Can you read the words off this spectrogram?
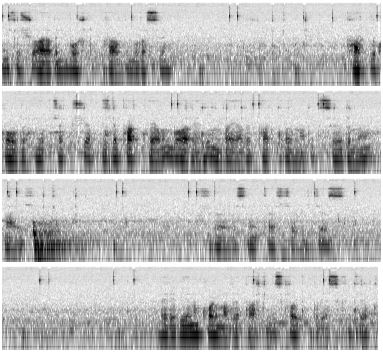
Neyse şu arada bir boşluk kaldı burası. Parklık oldu. Yapacak bir şey yok. Biz de park koyalım bu araya değil mi? Bayağıdır park koymadık. Sığdı mı? Hayır. Şöyle seni ters çevireceğiz. Belediyenin koymadığı parkı biz koyduk buraya. Sıkıntı yok.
